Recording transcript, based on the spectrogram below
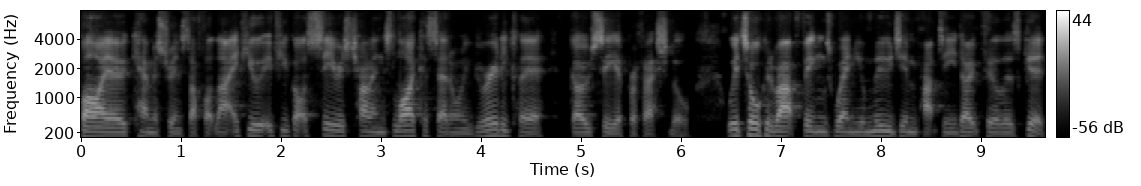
biochemistry and stuff like that. If you if you've got a serious challenge, like I said, I want to be really clear, go see a professional. We're talking about things when your mood's impacting, you don't feel as good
